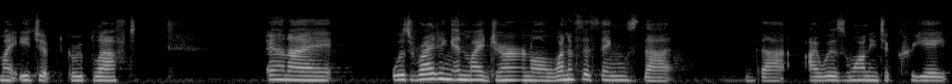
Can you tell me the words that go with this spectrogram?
my Egypt group left, and I was writing in my journal one of the things that that I was wanting to create.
